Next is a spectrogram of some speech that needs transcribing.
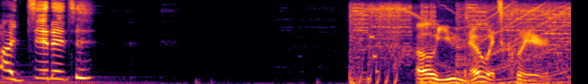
I did it. Oh, you know it's cleared.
